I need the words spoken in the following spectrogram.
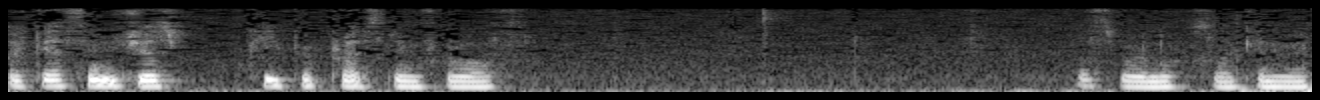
I, I guess you just keep it pressed in for off. That's what it looks like anyway.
